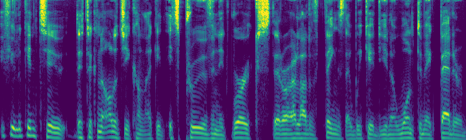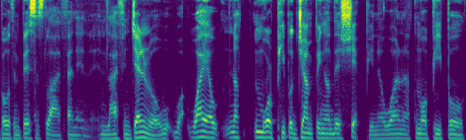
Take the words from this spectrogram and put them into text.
if you look into the technology, kind of like it, it's proven it works. There are a lot of things that we could, you know, want to make better, both in business life and in, in life in general. Why are not more people jumping on this ship? You know, why not more people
